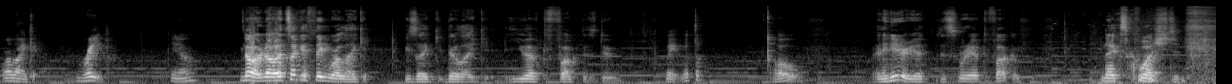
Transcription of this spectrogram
or like rape. You know? No, no, it's like a thing where like he's like they're like you have to fuck this dude. Wait, what the? Oh, and here you this is where you have to fuck him. Next question:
